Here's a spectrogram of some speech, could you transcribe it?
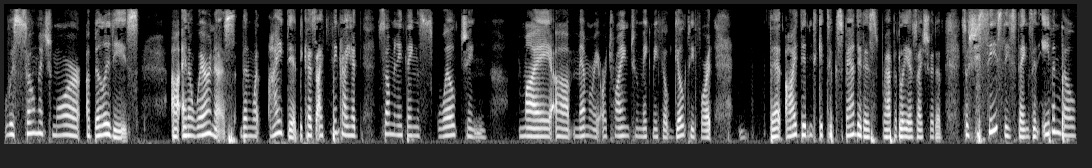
with so much more abilities uh, and awareness than what I did because I think I had so many things squelching my uh, memory or trying to make me feel guilty for it that I didn't get to expand it as rapidly as I should have. So she sees these things, and even though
